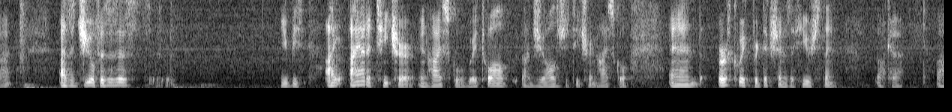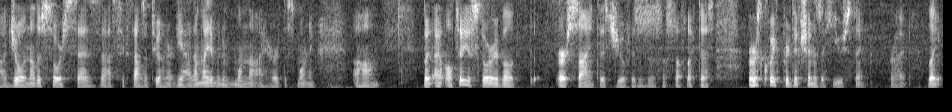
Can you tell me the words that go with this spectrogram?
right? As a geophysicist you'd be I I had a teacher in high school grade 12 a geology teacher in high school and earthquake prediction is a huge thing okay? Uh, Joe another source says uh, 6,200 yeah that might have been one that I heard this morning. Um, but I'll tell you a story about earth scientists geophysicists and stuff like this. Earthquake prediction is a huge thing right? Like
